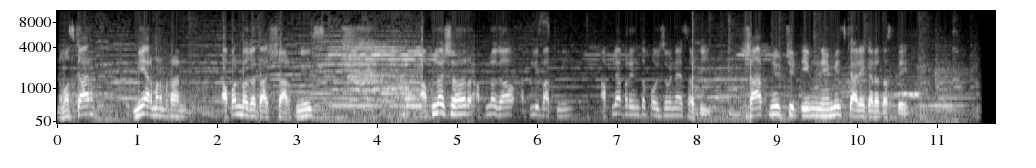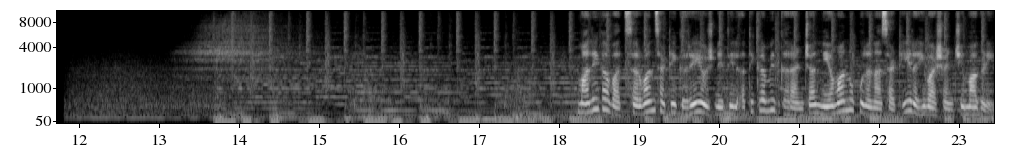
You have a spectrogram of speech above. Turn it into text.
नमस्कार मी अरमान पठाण. आपण बघत आहात शार्प न्यूज आपलं शहर आपलं गाव आपली बातमी आपल्यापर्यंत पोहोचवण्यासाठी शार्प न्यूजची टीम नेहमीच कार्य करत असते. मालेगावात सर्वांसाठी घरे योजनेतील अतिक्रमित घरांच्या नियमानुकूलनासाठी रहिवाशांची मागणी.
